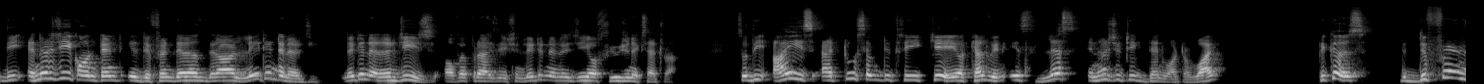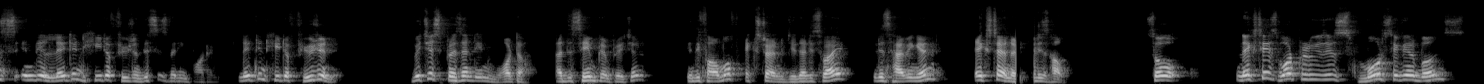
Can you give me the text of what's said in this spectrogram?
the energy content is different. There are, there are latent energy, latent energies of vaporization, latent energy of fusion, etc. So the ice at 273 K or Kelvin is less energetic than water. Why? Because the difference in the latent heat of fusion, this is very important, latent heat of fusion, which is present in water at the same temperature in the form of extra energy. That is why it is having an extra energy. That is how. So next is what produces more severe burns,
